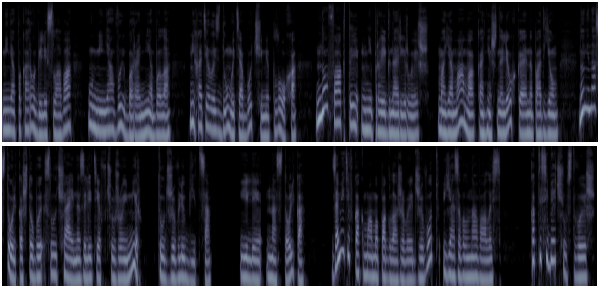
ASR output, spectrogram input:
Меня покоробили слова «у меня выбора не было». Не хотелось думать об отчиме плохо, но факты не проигнорируешь. Моя мама, конечно, легкая на подъем, но не настолько, чтобы, случайно залетев в чужой мир, тут же влюбиться. Или настолько. Заметив, как мама поглаживает живот, я заволновалась. «Как ты себя чувствуешь?»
